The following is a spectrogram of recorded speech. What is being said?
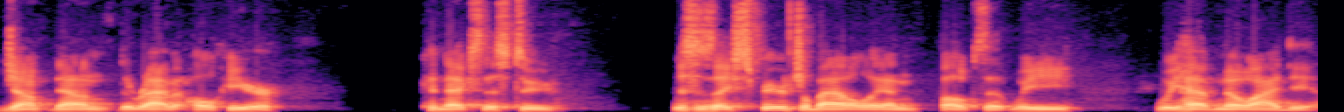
jump down the rabbit hole here connects this to this is a spiritual battle in folks that we we have no idea.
